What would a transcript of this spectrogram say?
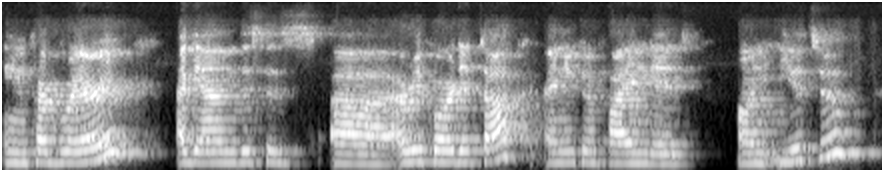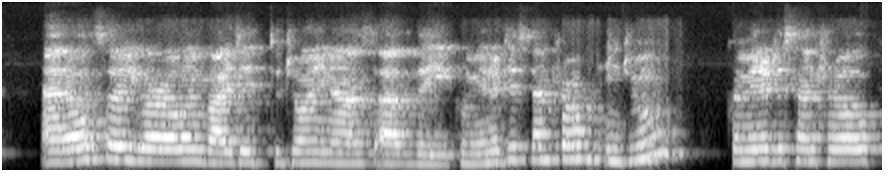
in February. Again, this is uh, a recorded talk, and you can find it on YouTube. And also, you are all invited to join us at the Community Central in June. Community Central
